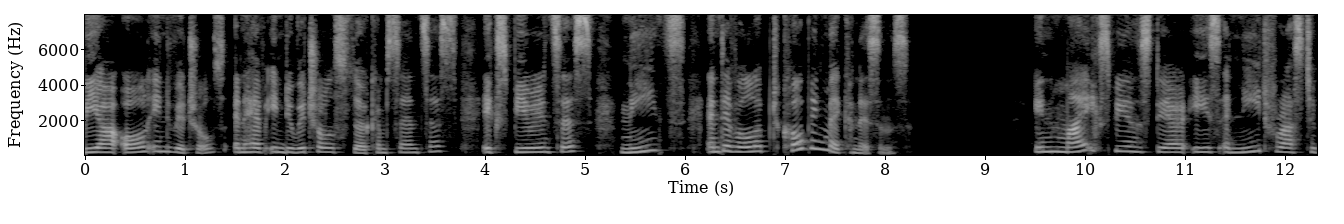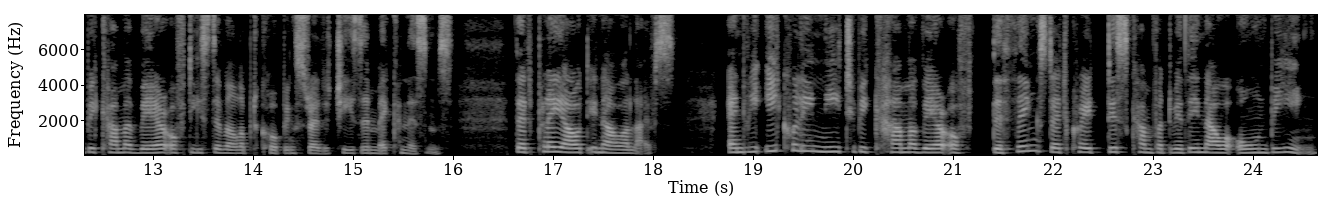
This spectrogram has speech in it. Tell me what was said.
We are all individuals and have individual circumstances, experiences, needs, and developed coping mechanisms. In my experience, there is a need for us to become aware of these developed coping strategies and mechanisms that play out in our lives. And we equally need to become aware of the things that create discomfort within our own being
